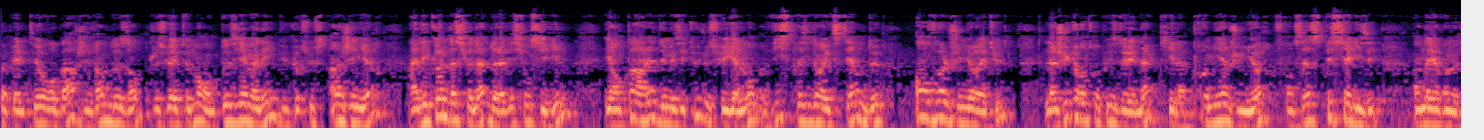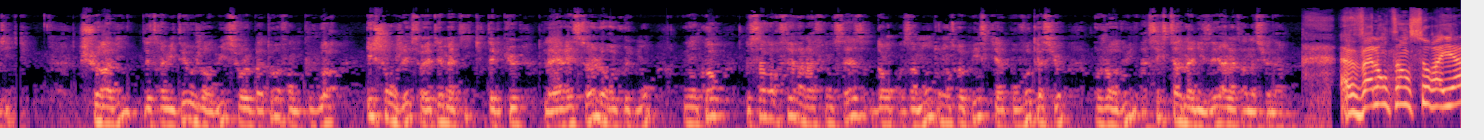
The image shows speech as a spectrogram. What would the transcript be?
Je m'appelle Théo Robard, j'ai 22 ans. Je suis actuellement en deuxième année du cursus ingénieur à l'École nationale de l'aviation civile. Et en parallèle de mes études, je suis également vice-président externe de Envol Junior Études, la junior entreprise de l'ENAC qui est la première junior française spécialisée en aéronautique. Je suis ravi d'être invité aujourd'hui sur le plateau afin de pouvoir échanger sur des thématiques telles que la RSE, le recrutement, ou encore le savoir-faire à la française dans un monde d'entreprise qui a pour vocation aujourd'hui à s'externaliser à l'international. Euh, Valentin, Soraya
